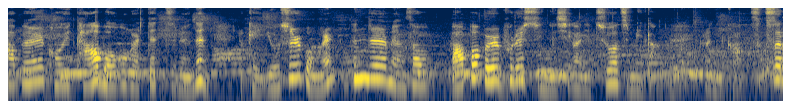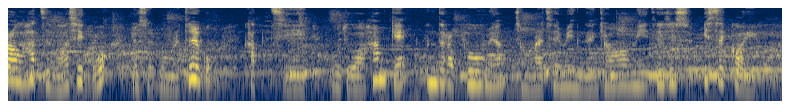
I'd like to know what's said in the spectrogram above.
밥을 거의 다 먹어갈 때쯤에는 이렇게 요술봉을 흔들면서 마법을 부릴 수 있는 시간이 주어집니다. 그러니까 쑥스러워하지 마시고 요술봉을 들고 같이 모두와 함께 흔들어 보면 정말 재미있는 경험이 되실 수 있을 거예요.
